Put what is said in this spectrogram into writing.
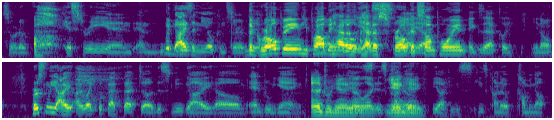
sort of uh, history and and the, The- guy's a neoconservative. The groping, he probably No. had a Oh, had a stroke Yeah, at yeah. some point. Exactly. You know, personally, I, I like the fact that uh, this new guy, um, Andrew Yang, Andrew Yang, I like is Yang kind Yang. yeah he's he's kind of coming up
